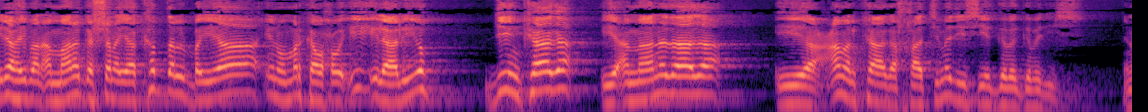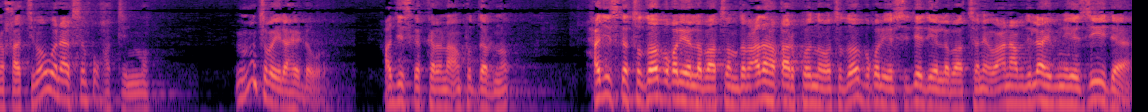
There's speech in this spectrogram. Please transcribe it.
ilaahay baan ammaano gashanayaa ka dalbayaa inuu marka waxawe ii ilaaliyo diinkaaga iyo ammaanadaada iyo camalkaaga khaatimadiisa iyo gebagabadiisa inuu khaatimo wanaagsan ku khatinmo intaba ilaahay dhowro. Xadiiska kalena aan ku darno xadiiska dabcadaha qaarkoodna waa can cabdilaahi bni yaziida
